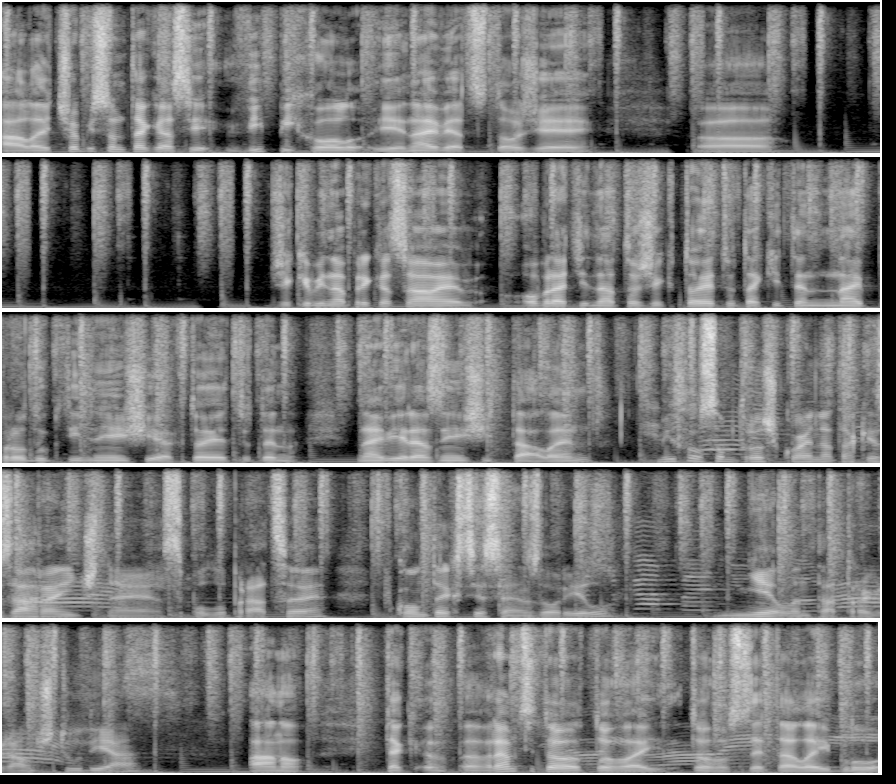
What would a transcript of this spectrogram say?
ale čo by som tak asi vypichol je najviac to, že uh, že keby napríklad sa máme obrátiť na to, že kto je tu taký ten najproduktívnejší a kto je tu ten najvýraznejší talent. Myslel som trošku aj na také zahraničné spolupráce v kontexte Senzoril, nie len Tatra Ground Studia. Áno, tak v rámci toho, toho aj toho seta labelu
